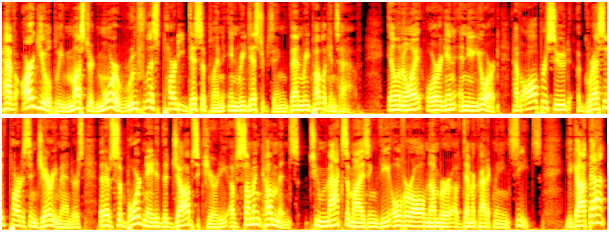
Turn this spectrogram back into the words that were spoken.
have arguably mustered more ruthless party discipline in redistricting than Republicans have. Illinois, Oregon, and New York have all pursued aggressive partisan gerrymanders that have subordinated the job security of some incumbents to maximizing the overall number of Democratic leaning seats. You got that?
